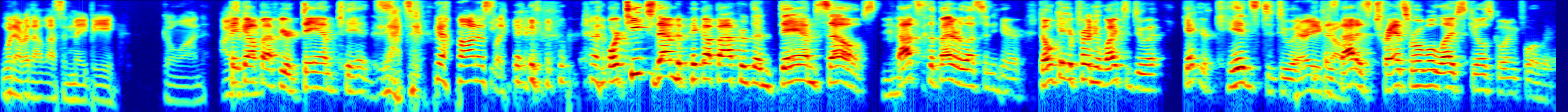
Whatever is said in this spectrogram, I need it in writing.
whatever that lesson may be go on. Pick up after your damn kids. That's honestly. or teach them to pick up after their damn selves. Mm-hmm. That's the better lesson here. Don't get your pregnant wife to do it. Get your kids to do it because go. that is transferable life skills going forward.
